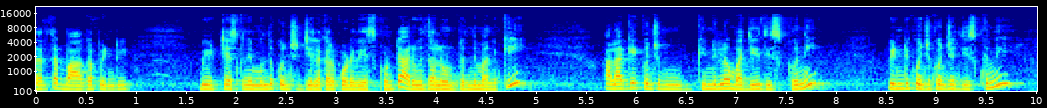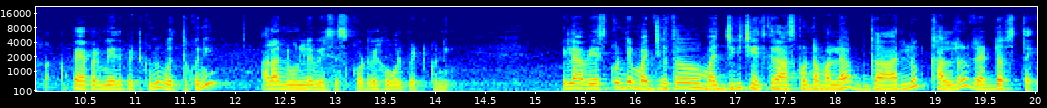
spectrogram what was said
తర్వాత బాగా పిండి బీట్ చేసుకునే ముందు కొంచెం జీలకర్ర కూడా వేసుకుంటే అరుగుదల ఉంటుంది మనకి. అలాగే కొంచెం గిన్నెలో మజ్జిగ తీసుకొని పిండి కొంచెం కొంచెం తీసుకుని పేపర్ మీద పెట్టుకుని ఒత్తుకుని అలా నూనెలో వేసేసుకోవడమే హోల్ పెట్టుకుని. ఇలా వేసుకుంటే మజ్జిగతో మజ్జిగ చేతికి రాసుకోవటం వల్ల గారెలు కలర్ రెడ్ వస్తాయి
